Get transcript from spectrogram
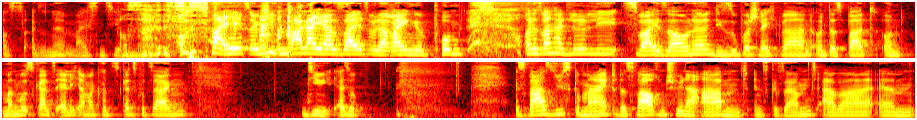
aus, also ne, meistens hier Aus Salz. Aus Salz, irgendwie Himalaya-Salz wieder reingepumpt. Und es waren halt literally zwei Saunen, die super schlecht waren und das Bad. Und man muss ganz ehrlich einmal ganz kurz sagen, die, also es war süß gemeint und es war auch ein schöner Abend insgesamt, aber ähm,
